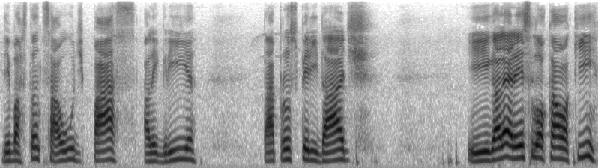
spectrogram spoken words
dê bastante saúde, paz, alegria, tá? Prosperidade. E galera, esse local aqui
